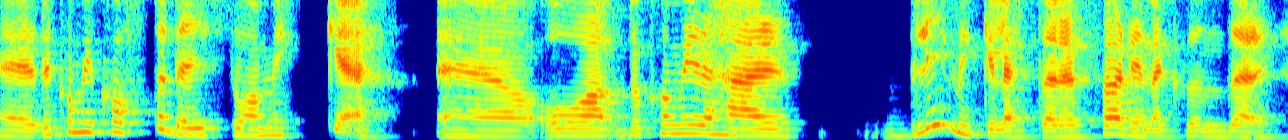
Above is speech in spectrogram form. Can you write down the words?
Eh, det kommer ju kosta dig så mycket eh, och då kommer ju det här bli mycket lättare för dina kunder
